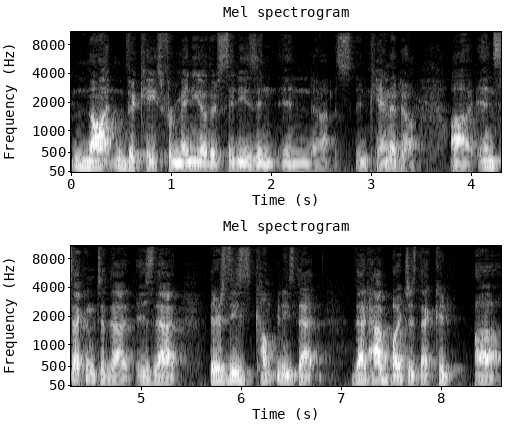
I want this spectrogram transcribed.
not the case for many other cities in in uh, in Canada. Uh, and second to that is that there's these companies that that have budgets that could uh,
